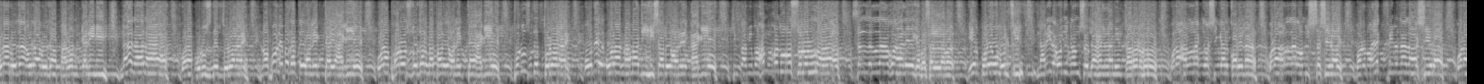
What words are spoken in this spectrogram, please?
ওরা রোজা ওরা রোজা পালনকারিনী না না না, ওরা পুরুষদের তুলনায় নফল এবাদাতে অনেকটাই আগিয়ে, ওরা ফরজ রোজার ব্যাপারে অনেকটাই আগিয়ে, পুরুষদের তুলনায় ওদের ওরা নামাজি হিসাবে অনেক আগিয়ে। কিন্তু আমি মোহাম্মদুর রাসূলুল্লাহ সাল্লাল্লাহু আলাইহি ওয়াসাল্লাম এরপরেও বলছি নারীরা অধিকাংশ জাহান্নামীর কারণ হলো ওরা আল্লাহকে অস্বীকার করে না ওরা আল্লাহর অবিশ্বাসী নয় বরং এক ফিরনা লাশিরা ওরা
